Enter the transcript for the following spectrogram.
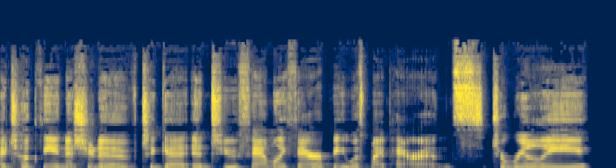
I took the initiative to get into family therapy with my parents to mm-hmm. really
